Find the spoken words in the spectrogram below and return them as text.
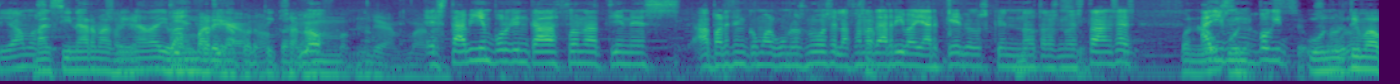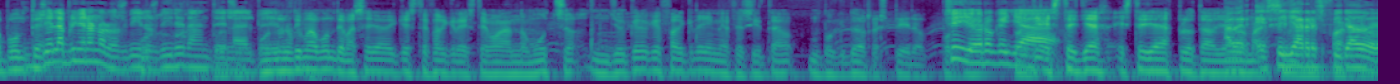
Digamos, Van sin armas O sea, ni nada y van van por ti O sea, no- vale. Está bien porque en cada zona tienes aparecen como algunos nuevos. En la zona O sea, de arriba hay arqueros que en otras no están, ¿sabes? Bueno, hay un poquito... Un último apunte. Yo en la primera no los vi, los vi directamente en la del Un último apunte, más allá de que este Far Cry esté molando mucho, yo creo que Far Cry necesita un poquito de respiro. Sí, yo creo que ya- Porque este ya, este ya ha explotado ya A ver, este ya ha respirado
